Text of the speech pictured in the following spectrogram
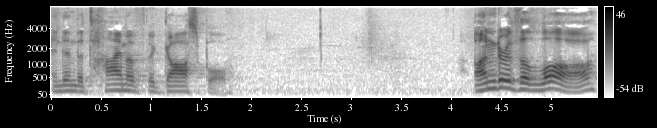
and in the time of the gospel. Under the law,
